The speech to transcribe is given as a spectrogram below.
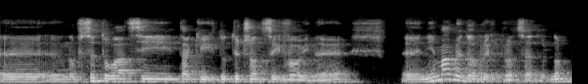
y, no, w sytuacji takich dotyczących wojny nie mamy dobrych procedur. No,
